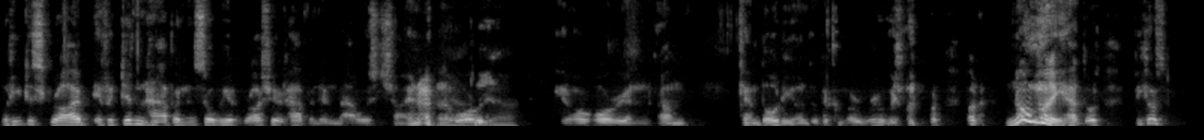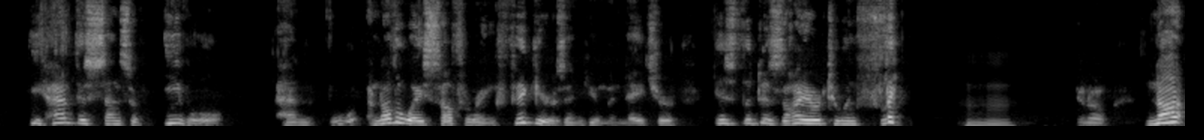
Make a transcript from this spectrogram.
What he described, if it didn't happen in Soviet Russia, it happened in Maoist China yeah, or yeah. you know, or in um, Cambodia under the Khmer Rouge. but, but nobody had those because he had this sense of evil. And another way suffering figures in human nature is the desire to inflict. Mm-hmm. You know, not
